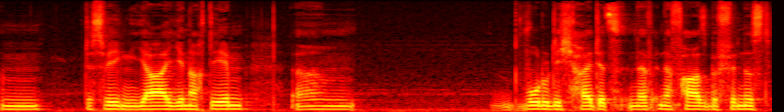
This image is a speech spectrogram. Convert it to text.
Ähm, deswegen ja, je nachdem, ähm, wo du dich halt jetzt in der, in der Phase befindest,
